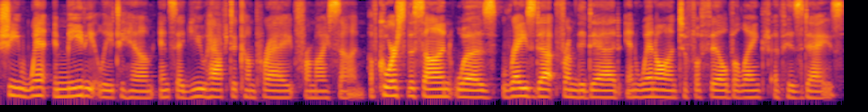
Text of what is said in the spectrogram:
she went immediately to him and said, You have to come pray for my son. Of course, the son was raised up from the dead and went on to fulfill the length of his days.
